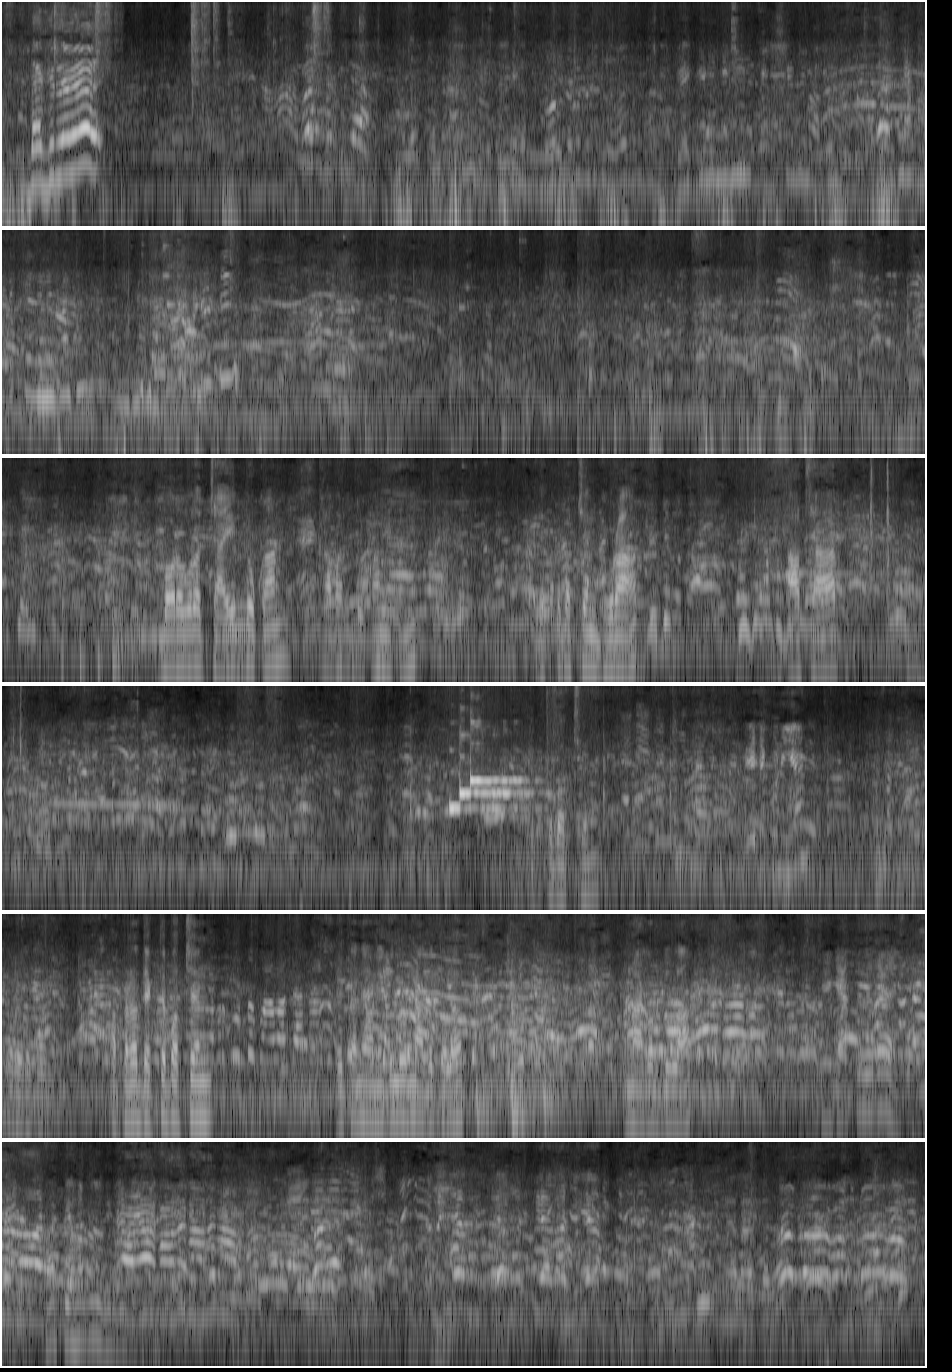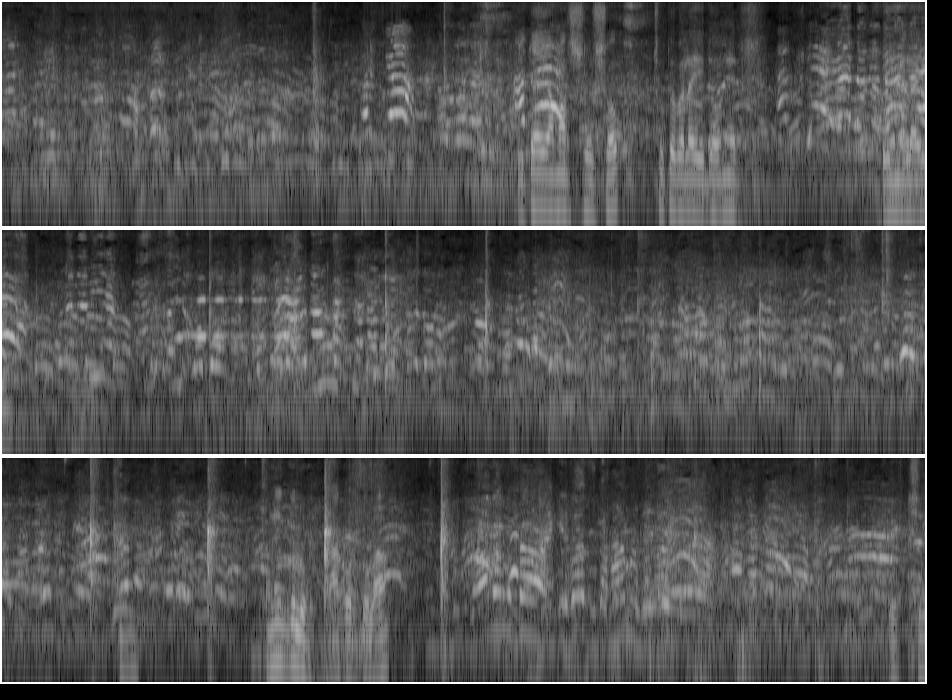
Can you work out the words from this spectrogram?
বড় বড় চায়ের দোকান খাবারের দোকান এখানে। দেখতে পাচ্ছেন ঘোড়া, আচার। দেখতে পাচ্ছেন। আপনারা দেখতে পাচ্ছেন, এখানে অনেকগুলো নাগরদোলা নাগরদোলা। এটাই আমার শৈশব। ছোটবেলায় এই ধরনের এই মেলায় অনেকগুলো নাগরদোলা দেখছে।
